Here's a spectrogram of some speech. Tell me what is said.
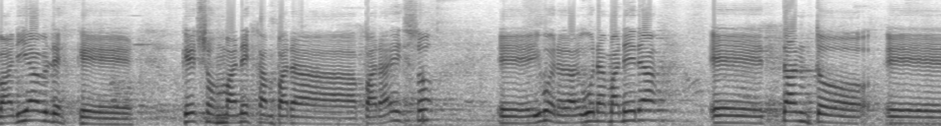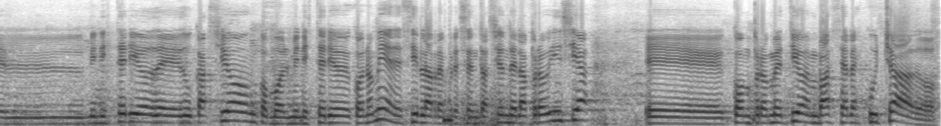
variables que, que, ellos manejan para, para eso. Eh, y bueno, de alguna manera, eh, tanto el Ministerio de Educación como el Ministerio de Economía, es decir, la representación de la provincia, eh, comprometió en base al escuchado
